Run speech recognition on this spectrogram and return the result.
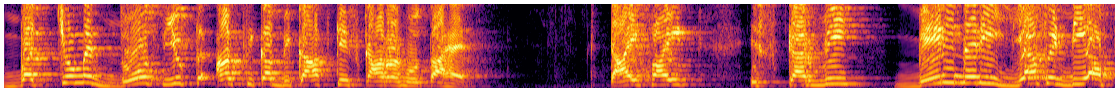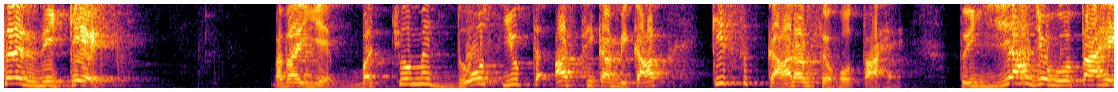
बच्चों में दोष युक्त अस्थि का विकास किस कारण होता है? टाइफाइड स्कर्वी बेरी बेरी या फिर डी ऑप्शन रिकेट्स बताइए, बच्चों में दोष युक्त अस्थि का विकास किस कारण से होता है? तो यह जो होता है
